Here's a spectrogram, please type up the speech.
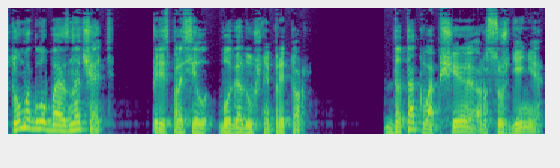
что могло бы означать?» – переспросил благодушный притор. «Да так вообще рассуждение».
